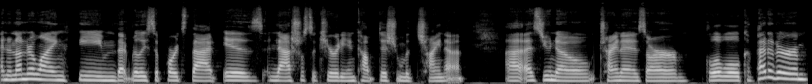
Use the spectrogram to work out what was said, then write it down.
And an underlying theme that really supports that is national security and competition with China. Uh, as you know, China is our global competitor.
